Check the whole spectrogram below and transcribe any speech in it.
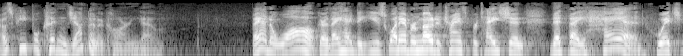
those people couldn't jump in a car and go. They had to walk or they had to use whatever mode of transportation that they had, which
